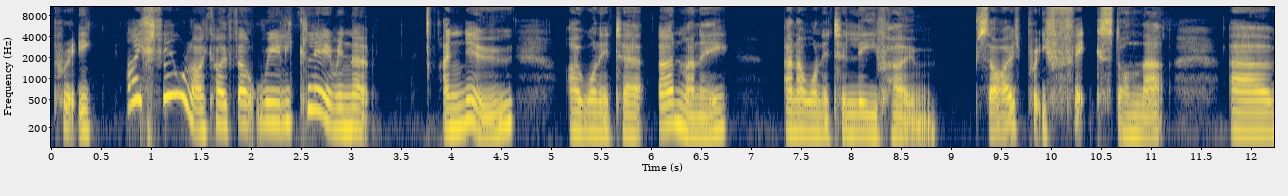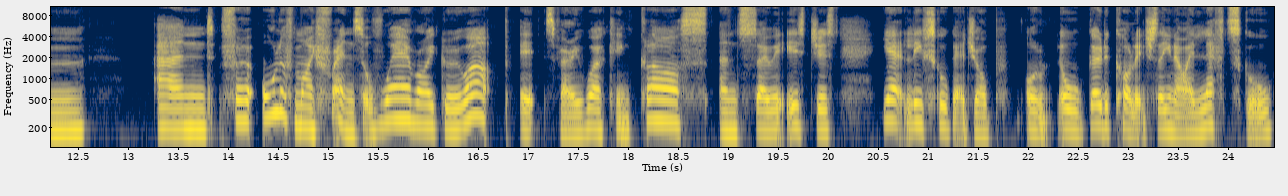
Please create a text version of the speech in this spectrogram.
pretty, I feel like I felt really clear in that I knew I wanted to earn money and I wanted to leave home. So I was pretty fixed on that. Um, and for all of my friends, of where I grew up, it's very working class. And so it is just, yeah, leave school, get a job, or, or go to college. So, you know, I left school,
